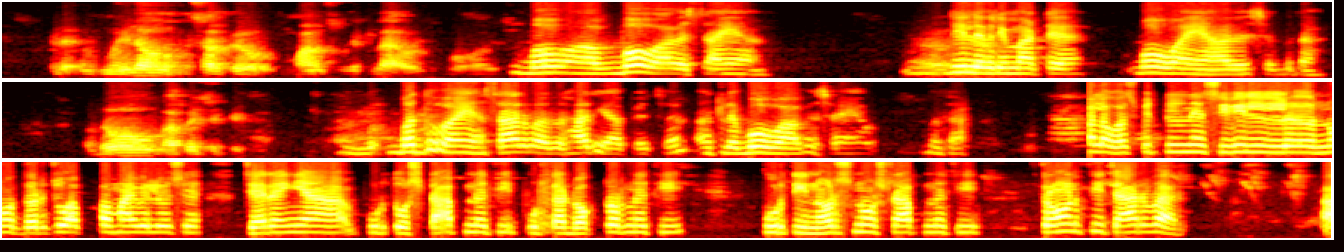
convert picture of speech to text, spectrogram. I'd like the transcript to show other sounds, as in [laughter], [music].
મહિલાઓનો પ્રસાર કયો? માણસો કેટલા આવે છે? બહુ. બહુ આવે છે અહીંયા. ડિલિવરી માટે બહુ અહીંયા આવે છે બધા. દવાઓ આપે છે કે? બધું અહીંયા સારવાર સારી આપે છે એટલે બહુ આવે છે અહીંયા બધા. હોસ્પિટલને સિવિલ નો દરજ્જો આપવામાં આવેલો છે. જ્યારે અહીંયા પૂરતો સ્ટાફ નથી, પૂરતા ડોક્ટર નથી, પૂરતી નર્સનો સ્ટાફ નથી. ત્રણથી ચાર વાર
